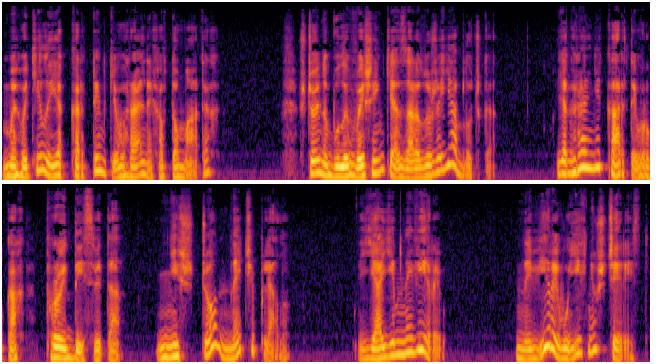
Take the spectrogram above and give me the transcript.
миготіли, як картинки в гральних автоматах. Щойно були вишеньки, а зараз уже яблучка. Як гральні карти в руках пройди світа, ніщо не чіпляло. Я їм не вірив, не вірив у їхню щирість.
